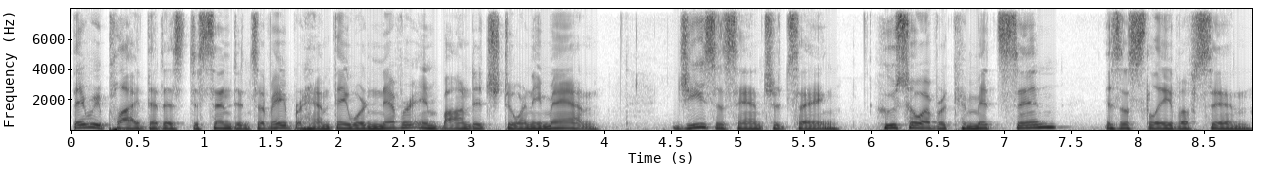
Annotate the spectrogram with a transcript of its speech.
They replied that as descendants of Abraham, they were never in bondage to any man. Jesus answered saying, "Whosoever commits sin is a slave of sin."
